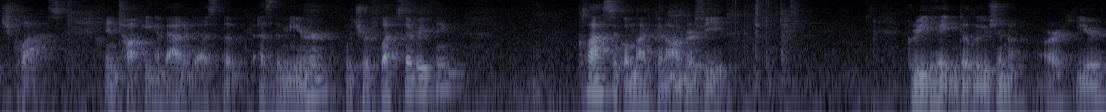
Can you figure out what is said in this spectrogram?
each class and talking about it as the, as the mirror which reflects everything. Classical iconography greed, hate, and delusion are here.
